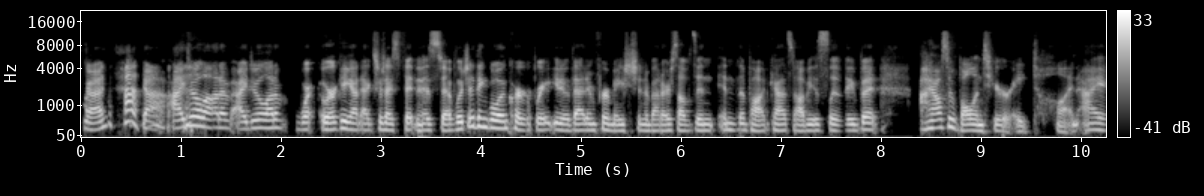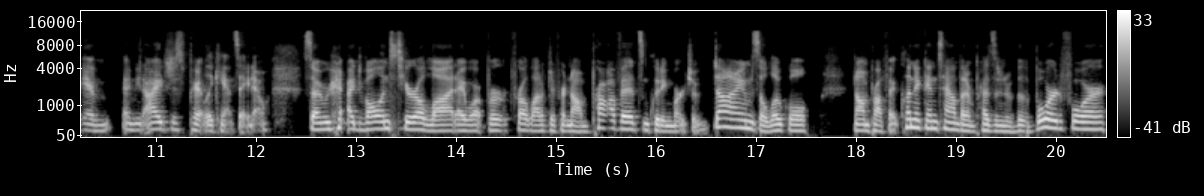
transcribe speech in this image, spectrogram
that's Yeah, I do a lot of I do a lot of wor- working out, exercise, fitness stuff, which I think will incorporate you know that information about ourselves in in the podcast, obviously. But I also volunteer a ton. I am, I mean, I just apparently can't say no. So I'm, I volunteer a lot. I work for a lot of different nonprofits, including March of Dimes, a local nonprofit clinic in town that I'm president of the board for.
